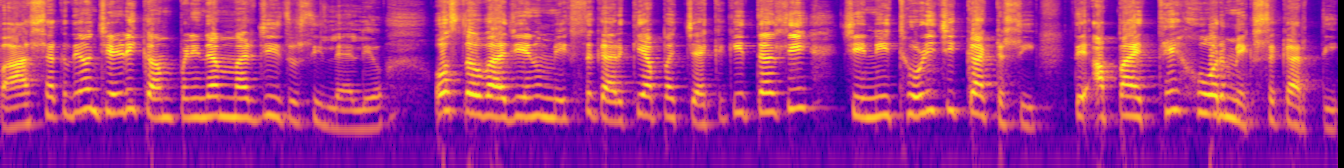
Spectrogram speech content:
ਪਾ ਸਕਦੇ ਹੋ, ਜਿਹੜੀ ਕੰਪਨੀ ਦਾ ਮਰਜ਼ੀ ਤੁਸੀਂ ਲੈ ਲਿਓ। ਉਸ ਤੋਂ ਬਾਅਦ ਜੀ ਇਹਨੂੰ ਮਿਕਸ ਕਰਕੇ ਆਪਾਂ ਚੈੱਕ ਕੀਤਾ ਸੀ, ਚੀਨੀ ਥੋੜੀ ਜਿਹੀ ਘੱਟ ਸੀ। ਤੇ ਆਪਾਂ ਇੱਥੇ ਹੋਰ ਮਿਕਸ ਕਰਤੀ।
